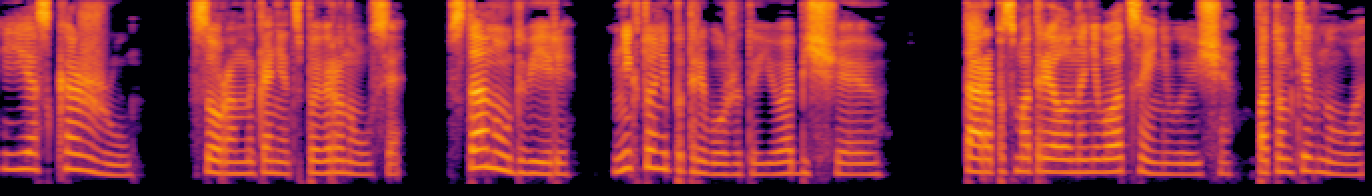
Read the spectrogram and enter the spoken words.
Я скажу. Соран наконец повернулся. Встану у двери. Никто не потревожит ее, обещаю. Тара посмотрела на него оценивающе, потом кивнула.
